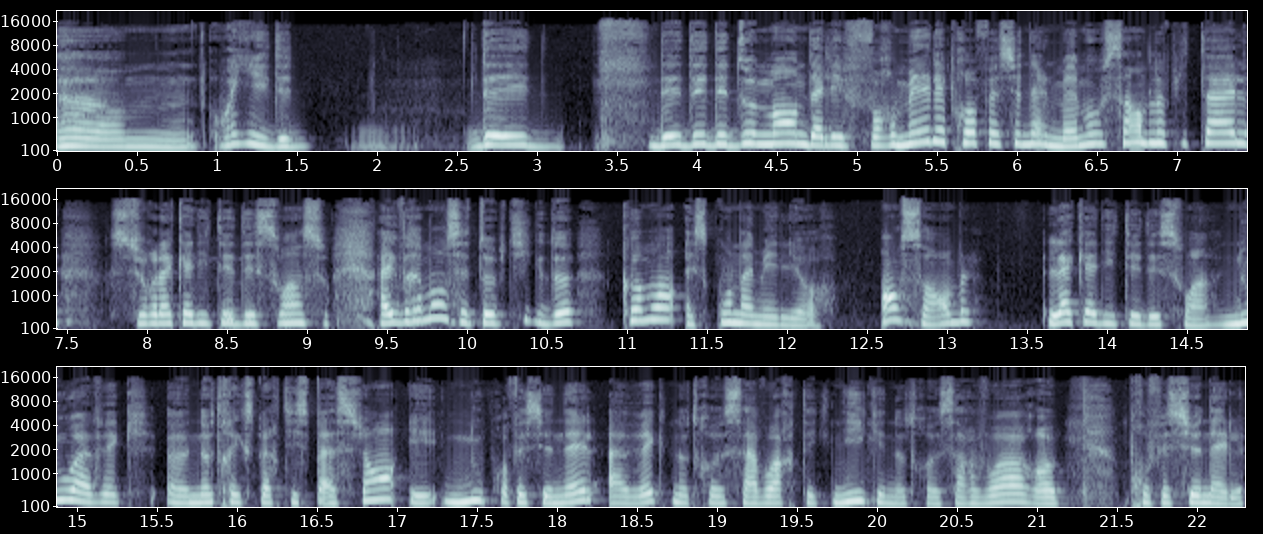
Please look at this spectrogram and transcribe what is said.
Euh, oui, des, des, des, des, des demandes d'aller former les professionnels, même au sein de l'hôpital, sur la qualité des soins, avec vraiment cette optique de comment est-ce qu'on améliore ensemble la qualité des soins, nous avec euh, notre expertise patient et nous professionnels avec notre savoir technique et notre savoir euh, professionnel.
